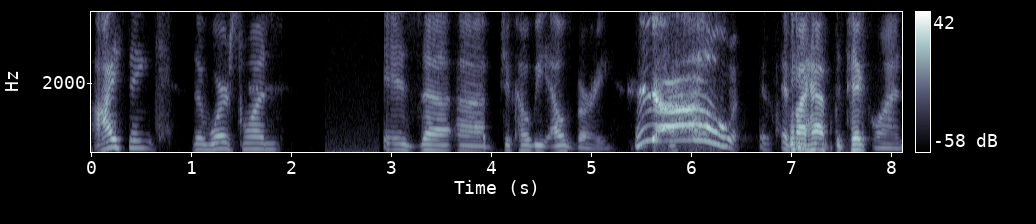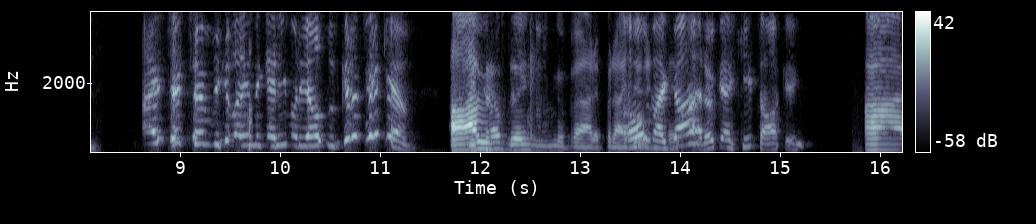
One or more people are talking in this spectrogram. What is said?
I think the worst one is uh, uh, Jacoby Ellsbury. No! If, if I have to pick one, I picked him because I didn't think anybody else was gonna pick him. I was thinking about it, but I oh didn't. my pick. god. Okay, keep talking. uh,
